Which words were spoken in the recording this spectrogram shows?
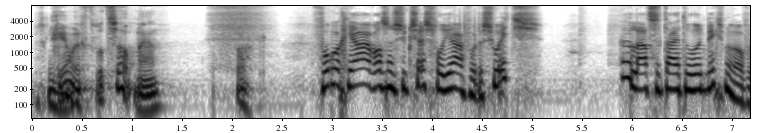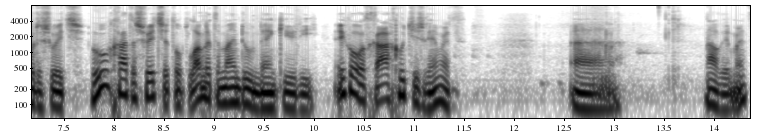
misschien wel. Grimmert, what's up, man? Fuck. Vorig jaar was een succesvol jaar voor de Switch. De laatste tijd hoor ik niks meer over de Switch. Hoe gaat de Switch het op lange termijn doen, denken jullie? Ik hoor het graag. Goedjes, Rimmert. Eh, nou, Rimmert.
